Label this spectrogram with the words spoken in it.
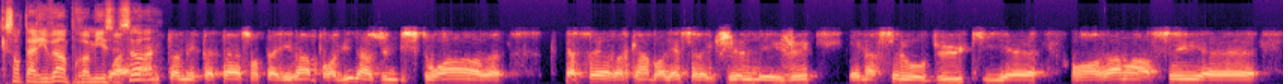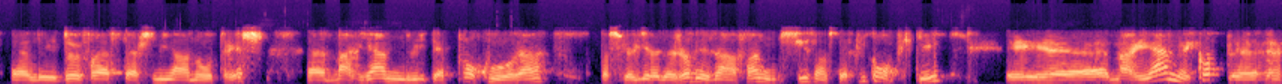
qui sont arrivés en premier, c'est ça? hein? Anton et Peter sont arrivés en premier dans une histoire fait rocambolesque avec Gilles Léger et Marcel Aubu qui euh, ont ramassé euh, euh, les deux frères Stachny en Autriche. Euh, Marianne, lui, était pas courant parce qu'il y avait déjà des enfants aussi, donc c'était plus compliqué. Et euh, Marianne, écoute, euh,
